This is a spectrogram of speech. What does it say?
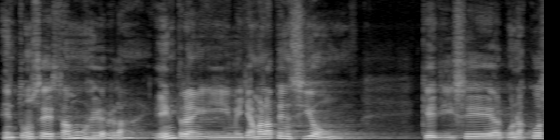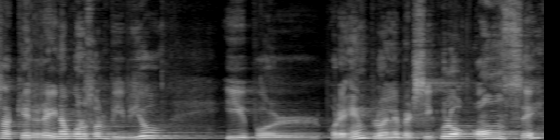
Entonces esa mujer entra y me llama la atención que dice algunas cosas que el rey Nabucodonosor vivió y por, por ejemplo en el versículo 11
